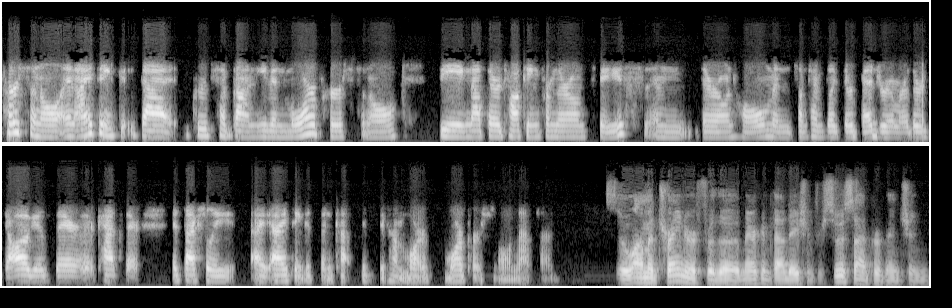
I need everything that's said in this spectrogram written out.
personal, and I think that groups have gotten even more personal being that they're talking from their own space and their own home and sometimes like their bedroom or their dog is there their cat's there it's actually i, I think it's been cut, it's become more more personal in that sense so i'm a trainer for the american foundation for suicide prevention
